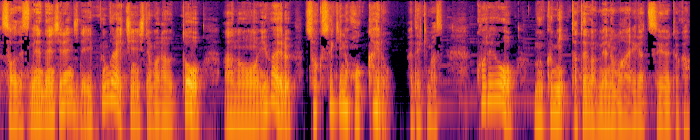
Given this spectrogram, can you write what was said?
そうですね。電子レンジで1分ぐらいチンしてもらうと、あの、いわゆる即席のホッカイロができます。これをむくみ、例えば目の周りが強いとか、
